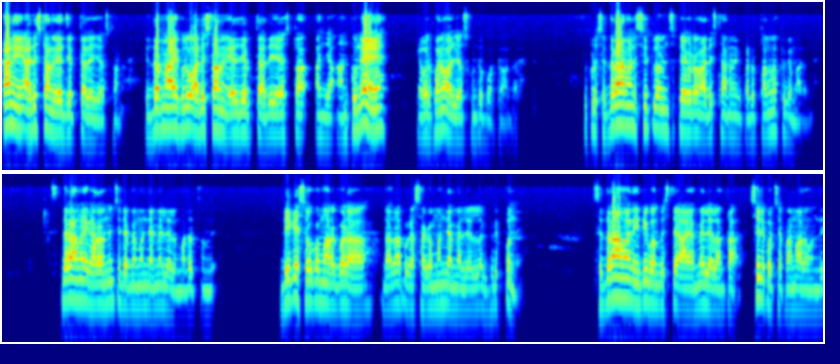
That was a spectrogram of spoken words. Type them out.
కానీ అధిష్టానం ఏది చెప్తే అదే చేస్తాను. ఇద్దరు నాయకులు అధిష్టానం ఏది చెప్తే అదే చేస్తా అని అంటూనే ఎవరి పని వాళ్ళు చేసుకుంటూ పోతా ఉన్నారు. ఇప్పుడు సిద్ధరామయ్య సీట్లో నుంచి పీగడం అధిష్టానానికి పెద్ద తలనొప్పిగా మారింది. సిద్ధరామయ్యకి అరవై నుంచి డెబ్బై మంది ఎమ్మెల్యేల మద్దతు ఉంది. డికే శివకుమార్ కూడా దాదాపుగా సగం మంది ఎమ్మెల్యేలలో గ్రిప్ ఉంది. సిద్ధరామయ్యను ఇంటికి పంపిస్తే ఆ ఎమ్మెల్యేలంతా చీలికొచ్చే ప్రమాదం ఉంది.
